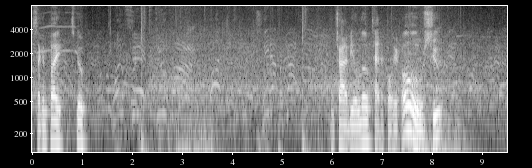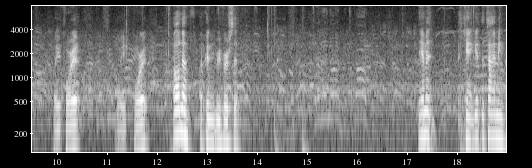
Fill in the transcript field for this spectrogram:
Second fight. Let's go. I'm trying to be a little technical here. Oh, shoot. Wait for it. Wait for it. Oh, no. I couldn't reverse it. Damn it. I can't get the timing.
